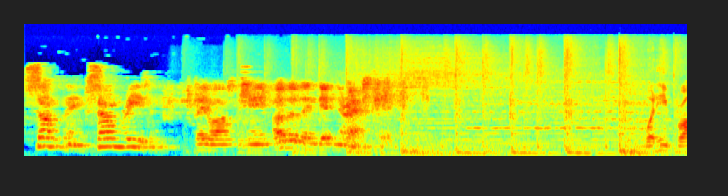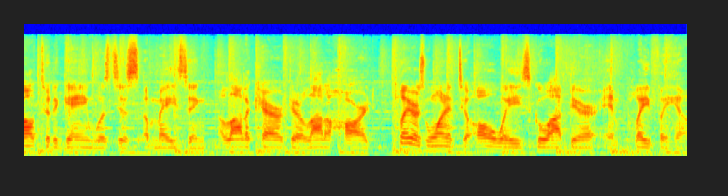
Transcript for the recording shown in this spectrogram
Something, some reason, they lost the game other than getting their ass kicked. What he brought to the game was just amazing. A lot of character, a lot of heart. Players wanted to always go out there and play for him.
